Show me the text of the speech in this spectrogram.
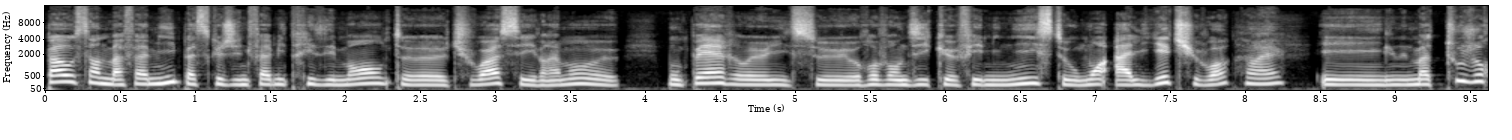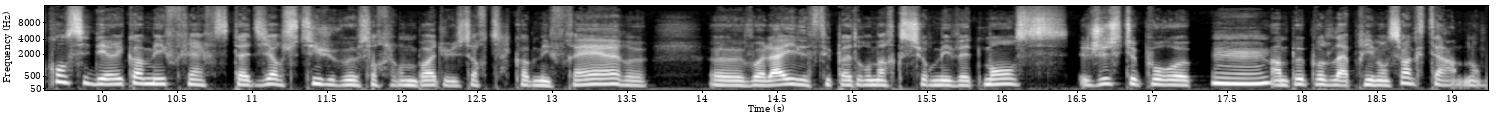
pas au sein de ma famille parce que j'ai une famille très aimante. tu vois, c'est vraiment mon père, il se revendique féministe, au moins allié, tu vois. Ouais. Et il m'a toujours considéré comme mes frères. C'est-à-dire, si je veux sortir en boîte, je vais sortir comme mes frères. voilà, il ne fait pas de remarques sur mes vêtements, juste pour mmh. un peu pour de la prévention, etc. Donc,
